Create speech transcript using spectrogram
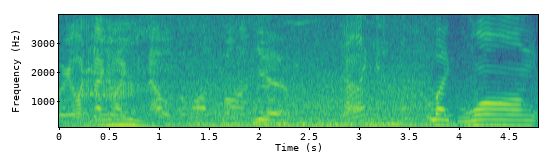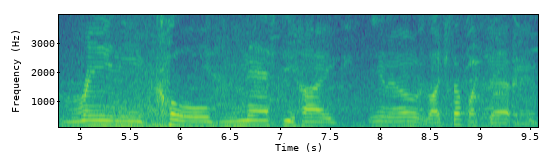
When you're looking back, you're like, that was a lot of fun. Yeah. I like it. Like long, rainy, cold, nasty hikes, you know, like stuff like that, man.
